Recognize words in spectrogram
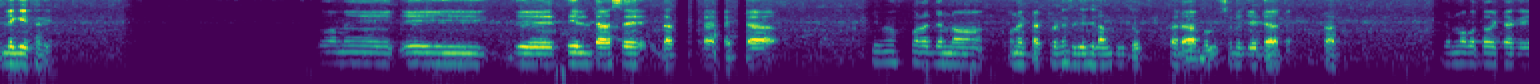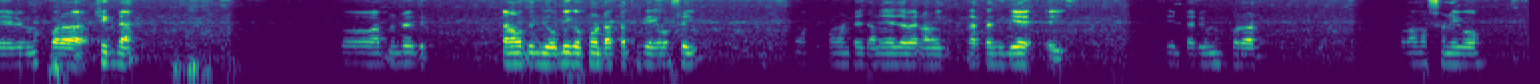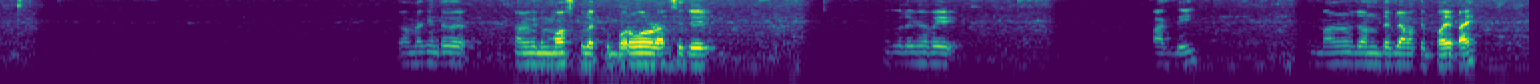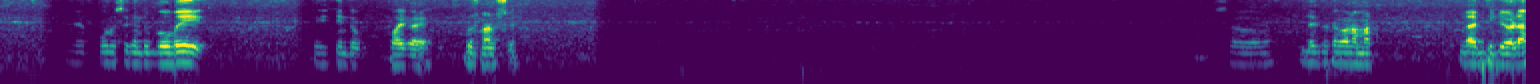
লেগেই থাকে। তো আমি এই যে তেলটা আছে ডাক্তার এটা রিমুভ করার জন্য অনেক ডাক্তারের কাছে গেছিলাম, কিন্তু তারা বলেছিল যে এটা জন্মগত এটাকে রিমুভ করা ঠিক না। আপনাদের জানার মতো যদি কোনো ডাক্তার থেকে, অবশ্যই আমাকে কমেন্টে জানিয়ে যাবেন। আমি তার কাছে গিয়ে এই তেলটা রিমুভ করার পরামর্শ নিব। তো আমরা কিন্তু, আমি কিন্তু মাছগুলো একটু বড় বড় রাখছি যে এইভাবে পাক দিই। মানুষজন দেখলে আমাকে ভয় পায়। পুরুষে কিন্তু গোবে দেখে কিন্তু ভয় করে পুরুষ মানুষকে। সো দেখতে থাকুন আমার লাইভ ভিডিওটা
